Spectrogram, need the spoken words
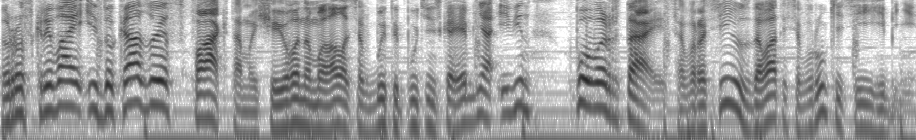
розкриває і доказує з фактами, що його намагалася вбити путінська гебня, і він повертається в Росію здаватися в руки цій гібні.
